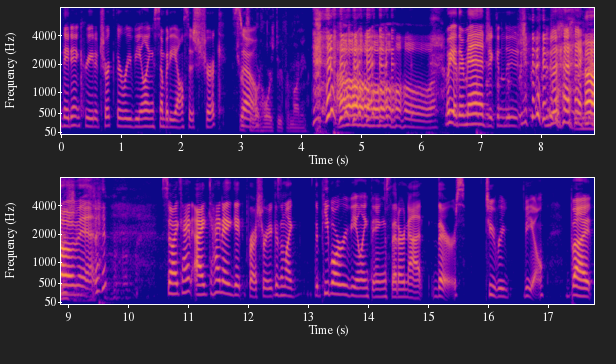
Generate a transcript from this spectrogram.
They didn't create a trick. They're revealing somebody else's trick. Sure, so what so, whores do for money. Oh. oh yeah, they're magic illusion. oh man. So I kind, I kind of get frustrated because I'm like, the people are revealing things that are not theirs to reveal, but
